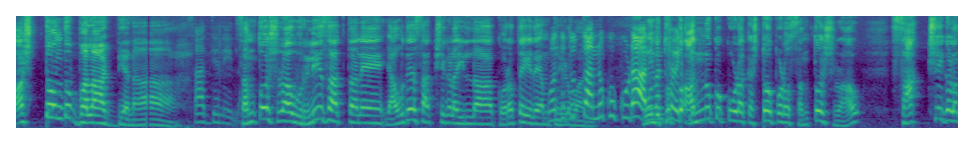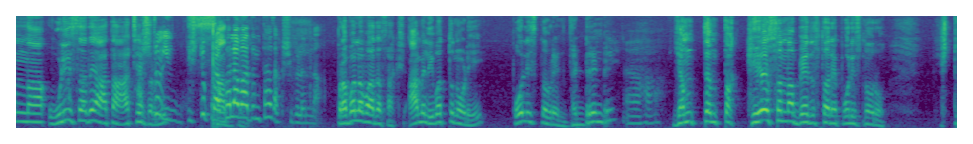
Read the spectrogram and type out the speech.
ಅಷ್ಟೊಂದು ಬಲಾಢ್ಯನಾ? ಸಂತೋಷ್ ರಾವ್ ರಿಲೀಸ್ ಆಗ್ತಾನೆ ಯಾವುದೇ ಸಾಕ್ಷಿಗಳ ಇಲ್ಲ ಕೊರತೆ ಇದೆ ಅಂತ ಅನ್ನಕ್ಕೂ ಕೂಡ ಕಷ್ಟಪಡೋ ಸಂತೋಷ್ ರಾವ್ ಸಾಕ್ಷಿಗಳನ್ನ ಉಳಿಸದೆ ಆತ ಆಚೆ ಪ್ರಬಲವಾದಂತಹ ಸಾಕ್ಷಿಗಳನ್ನ. ಪ್ರಬಲವಾದ ಸಾಕ್ಷಿ. ಆಮೇಲೆ ಇವತ್ತು ನೋಡಿ ಪೊಲೀಸ್ನವ್ರೇನ್ ದಡ್ರೇನ್ರಿ. ಎಂತೆಂತ ಕೇಸನ್ನ ಭೇದಿಸ್ತಾರೆ ಪೊಲೀಸ್ನವರು. ಇಷ್ಟು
